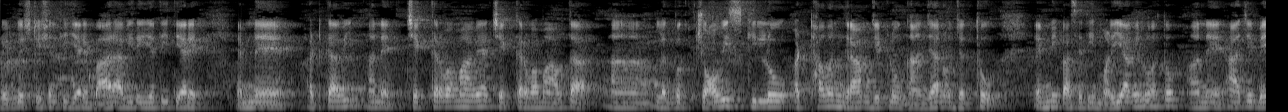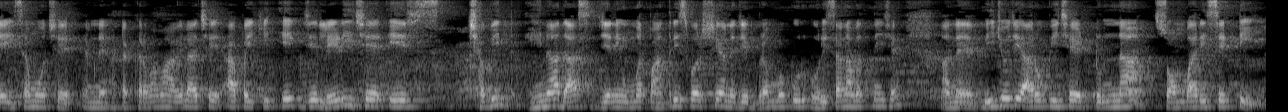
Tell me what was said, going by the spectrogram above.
રેલવે સ્ટેશનથી જ્યારે બહાર આવી રહી હતી ત્યારે એમને અટકાવી અને ચેક કરવામાં આવ્યા. ચેક કરવામાં આવતા લગભગ ચોવીસ કિલો અઠ્ઠાવન ગ્રામ જેટલો ગાંજાનો જથ્થો એમની પાસેથી મળી આવેલો હતો અને આ જે બે ઈસમો છે, એમને અટક કરવામાં આવેલા છે. આ પૈકી એક જે લેડી છે, એ છબીત હિનાદાસ, જેની ઉંમર પાંત્રીસ વર્ષ છે અને જે બ્રહ્મપુર ઓરિસ્સાના વતની છે. અને બીજો જે આરોપી છે, ટુન્ના સોમબારી શેટ્ટી,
